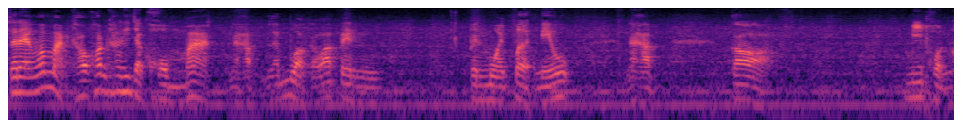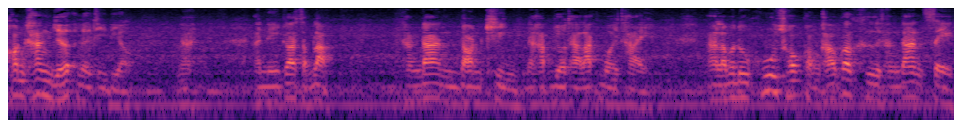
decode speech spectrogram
แสดงว่าหมัดเขาค่อนข้างที่จะคมมากนะครับ และบวกกับว่าเป็นเป็นมวยเปิดนิ้วนะครับ ก็มีผลค่อนข้างเยอะเลยทีเดียวนะอันนี้ก็สำหรับทางด้านดอนคิงนะครับโยธารักษ์มวยไทยอะเรามาดูคู่ชกของเขาก็คือทางด้านเสก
